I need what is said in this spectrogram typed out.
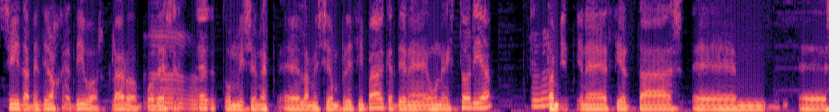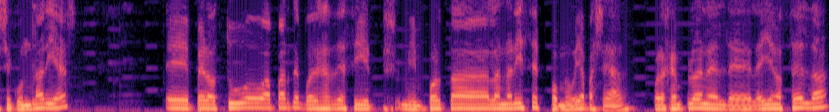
Sí, también tiene objetivos, claro. Puedes mm. hacer tus misiones, eh, la misión principal que tiene una historia También tiene ciertas em, eh, secundarias. Eh, pero tú aparte puedes decir, me importa las narices, pues me voy a pasear. Por ejemplo, en el de Legend of Zelda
